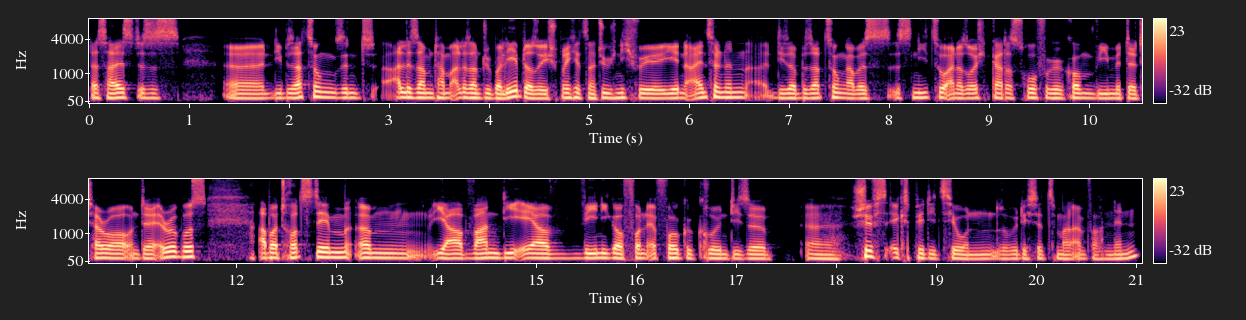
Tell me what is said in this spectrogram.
Das heißt, es ist äh, die Besatzungen sind allesamt, haben allesamt überlebt. Also ich spreche jetzt natürlich nicht für jeden einzelnen dieser Besatzungen, aber es ist nie zu einer solchen Katastrophe gekommen wie mit der Terror und der Erebus. Aber trotzdem, ähm, ja, waren die eher weniger von Erfolg gekrönt, diese äh, Schiffsexpeditionen, so würde ich es jetzt mal einfach nennen.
